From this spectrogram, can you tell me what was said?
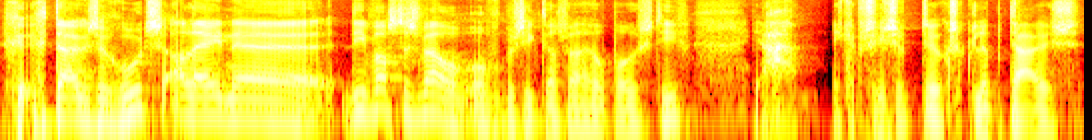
getuigen zijn roots. Alleen die was dus wel over muziek. Dat is wel heel positief. Ja, ik heb zoiets een Turks club thuis.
